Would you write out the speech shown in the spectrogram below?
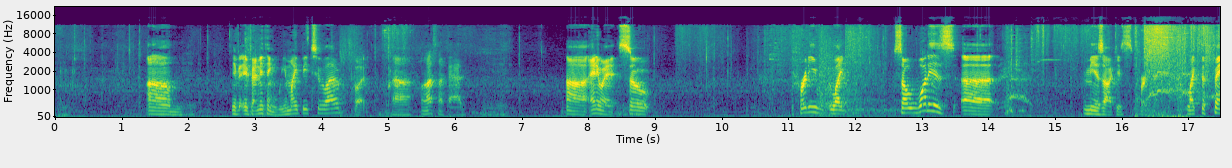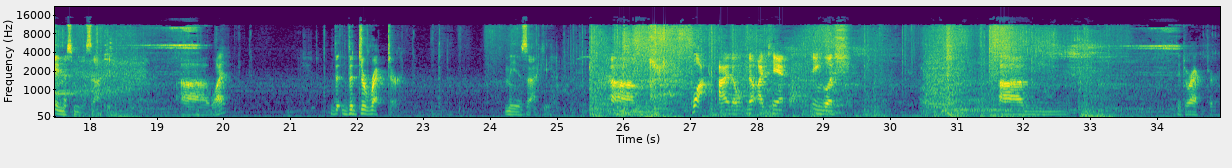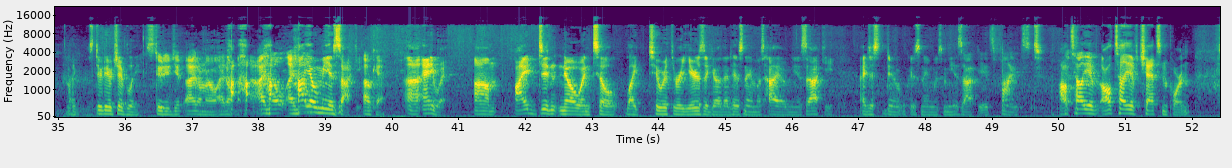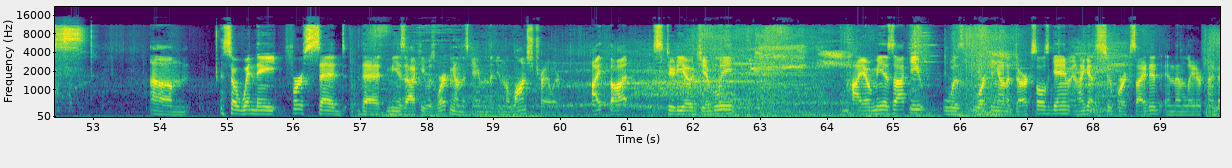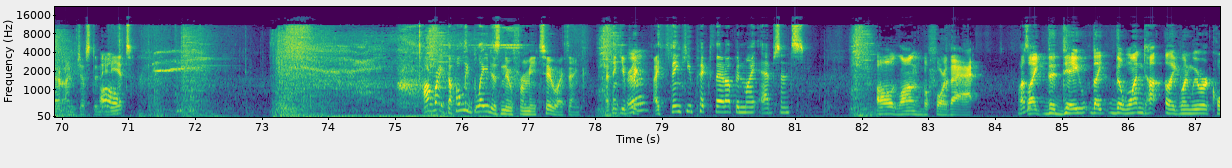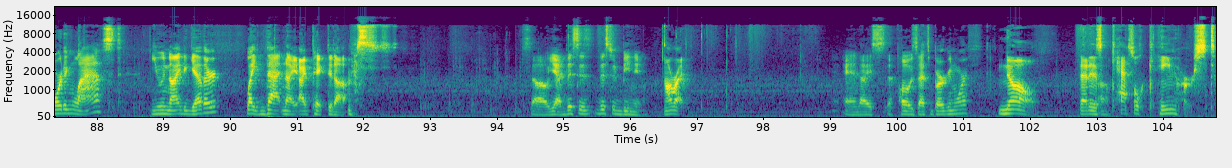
Um, if, if anything, we might be too loud, but Uh, well, that's not bad. Uh, anyway, so pretty like, so what is uh Miyazaki's first name? Like the famous Miyazaki, Uh, what? the the director Miyazaki. Um, what? I don't know. I can't English. Um, the director, Like Studio Ghibli. Studio Ghibli. I don't know. I don't. I know. I know. Hayao Miyazaki. Okay. Uh, anyway, um, I didn't know until like two or three years ago that his name was Hayao Miyazaki. I just knew his name was Miyazaki. It's fine. It's- I'll tell you. I'll tell you if chat's important. Um, so when they first said that Miyazaki was working on this game in the, in the launch trailer, I thought Studio Ghibli, Hayao Miyazaki was working on a Dark Souls game, and I got super excited, and then later found out I'm just an Oh. idiot. All right, the Holy Blade is new for me too. I think. I think you Really? picked. I think you picked that up in my absence. Oh, long before that. Was it? Like the day, like the one time, like when we were recording last, you and I together, like that night, I picked it up. So yeah, this is this would be new, All right. and I suppose that's Byrgenwerth. No, that is Oh. Castle Cainhurst.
